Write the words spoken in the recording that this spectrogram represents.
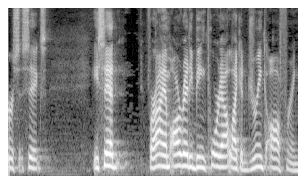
verse 6. He said, For I am already being poured out like a drink offering,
